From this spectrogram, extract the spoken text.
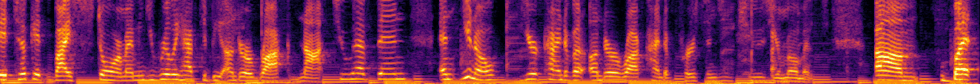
it took it by storm. I mean, you really have to be under a rock not to have been, and you know, you're kind of an under a rock kind of person. You choose your moments. Um, but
